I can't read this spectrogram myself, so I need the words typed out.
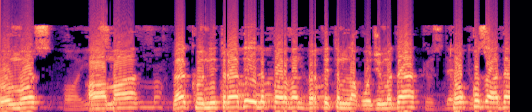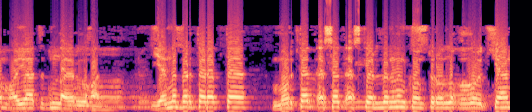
humus hama va kunitrada ilib borgan bir qitimliq hujumida 9 odam hayotidan ayrilgan. Yana bir tarafda murtad asad askarlarining kontrolligiga o'tgan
